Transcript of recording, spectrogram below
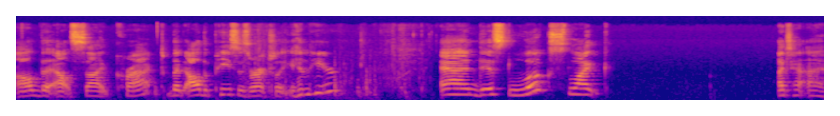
All the outside cracked, but all the pieces are actually in here. And this looks like, I, don't know.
